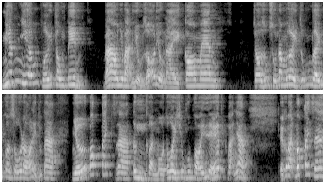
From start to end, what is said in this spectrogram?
miễn nhiễm với thông tin. Bao nhiêu bạn hiểu rõ điều này, comment cho Dũng số 50 Dũng lấy một con số đó để chúng ta nhớ bóc tách ra từng phần một thôi, chứ không có ý gì hết, các bạn nhá. Để các bạn bóc tách ra,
